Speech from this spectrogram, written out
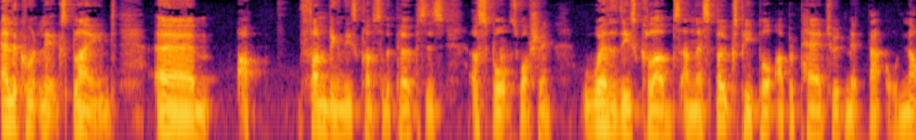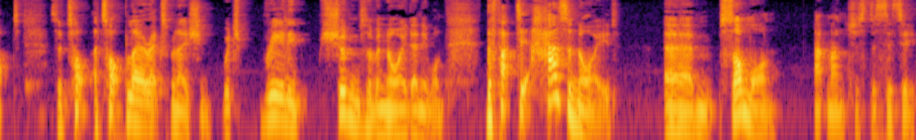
eloquently explained, um, are funding these clubs for the purposes of sports washing whether these clubs and their spokespeople are prepared to admit that or not. So top, a top layer explanation, which really shouldn't have annoyed anyone. The fact it has annoyed um, someone at Manchester City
